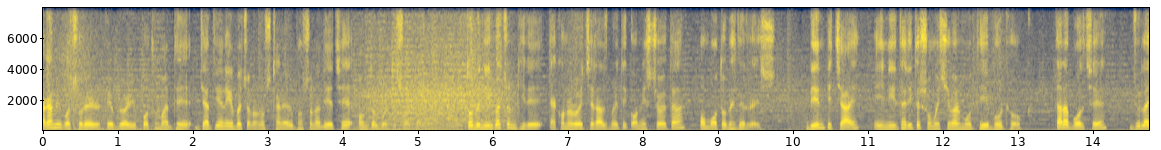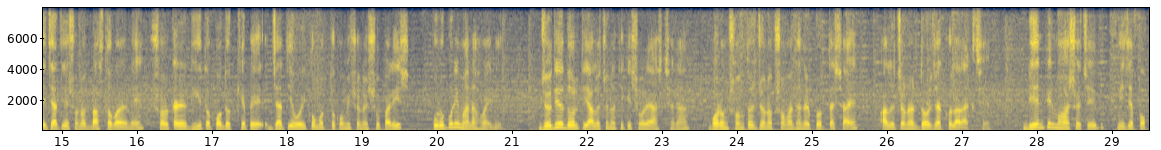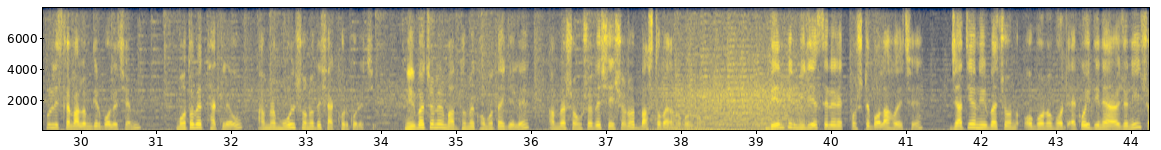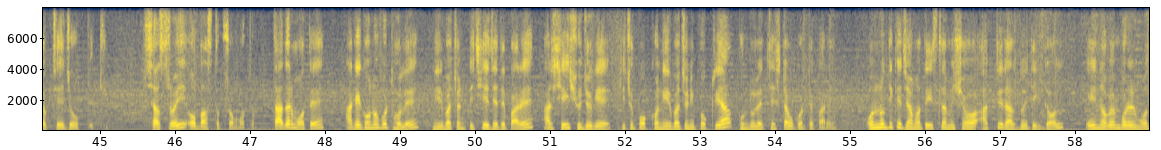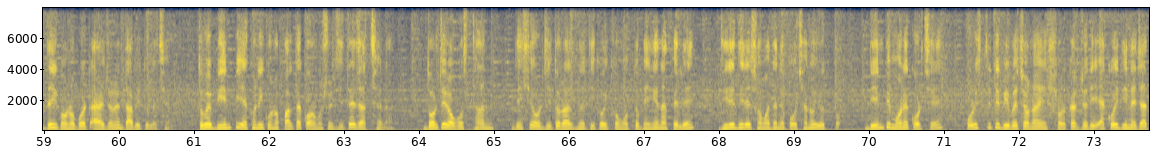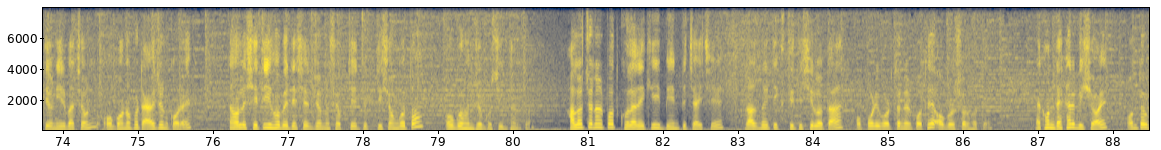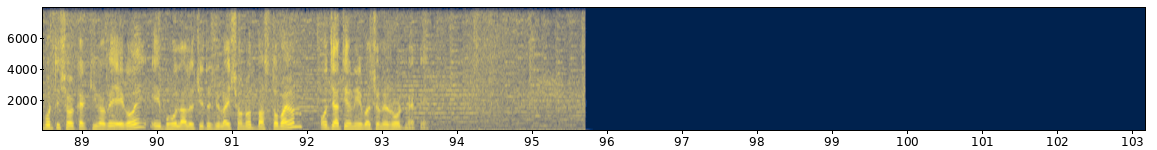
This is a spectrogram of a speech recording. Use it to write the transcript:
আগামী বছরের ফেব্রুয়ারির প্রথমার্ধে জাতীয় নির্বাচন অনুষ্ঠানের ঘোষণা দিয়েছে অন্তর্বর্তী সরকার। তবে নির্বাচন ঘিরে এখনও রয়েছে রাজনৈতিক অনিশ্চয়তা ও মতভেদের রেশ। বিএনপি চায় এই নির্ধারিত সময়সীমার মধ্যেই ভোট হোক। তারা বলছে, জুলাই জাতীয় সনদ বাস্তবায়নে সরকারের গৃহীত পদক্ষেপে জাতীয় ঐকমত্য কমিশনের সুপারিশ পুরোপুরি মানা হয়নি। যদিও দলটি আলোচনা থেকে সরে আসছে না, বরং সন্তোষজনক সমাধানের প্রত্যাশায় আলোচনার দরজা খোলা রাখছে। বিএনপির মহাসচিব নিজে ফখরুল ইসলাম আলমগীর বলেছেন, মতভেদ থাকলেও আমরা মূল সনদে স্বাক্ষর করেছি। নির্বাচনের মাধ্যমে ক্ষমতায় গেলে আমরা সংসদে সেই সনদ বাস্তবায়ন করব। বিএনপির মিডিয়া সেলের এক পোস্টে বলা হয়েছে, জাতীয় নির্বাচন ও গণভোট একই দিনে আয়োজনই সবচেয়ে যৌক্তিক, সাশ্রয়ী ও বাস্তবসম্মত। তাদের মতে, আগে গণভোট হলে নির্বাচন পিছিয়ে যেতে পারে আর সেই সুযোগে কিছু পক্ষ নির্বাচনী প্রক্রিয়া কুণ্ডুলের চেষ্টাও করতে পারে। অন্যদিকে জামাতে ইসলামী সহ আটটি রাজনৈতিক দল এই নভেম্বরের মধ্যেই গণভোট আয়োজনের দাবি তুলেছে। তবে বিএনপি এখনই কোনো পাল্টা কর্মসূচিতে যাচ্ছে না। দলটির অবস্থান দেশে অর্জিত রাজনৈতিক ঐক্যমত্য ভেঙে না ফেলে ধীরে ধীরে সমাধানে পৌঁছানোই উত্তম। বিএনপি মনে করছে, পরিস্থিতি বিবেচনায় সরকার যদি একই দিনে জাতীয় নির্বাচন ও গণভোট আয়োজন করে, তাহলে সেটিই হবে দেশের জন্য সবচেয়ে যুক্তিসঙ্গত ও গ্রহণযোগ্য সিদ্ধান্ত। আলোচনার পথ খোলা রেখেই বিএনপি চাইছে রাজনৈতিক স্থিতিশীলতা ও পরিবর্তনের পথে অগ্রসর হতে। এখন দেখার বিষয়, অন্তর্বর্তী সরকার কীভাবে এগোয় এই বহুল আলোচিত জুলাই সনদ বাস্তবায়ন ও জাতীয় নির্বাচনের রোডম্যাপে।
